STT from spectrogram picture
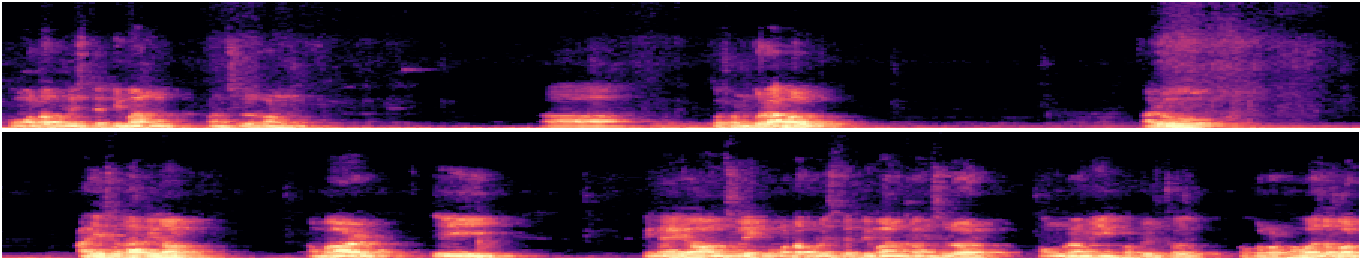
ক্ষমতা পৰিস্থিতি ডিমাণ্ড কাউন্সিলখন গঠন কৰা হ'ল। আৰু আহি থকা দিনত আমাৰ এই টেঙাইগাঁও আঞ্চলিক ক্ষমতা পৰিস্থিতি ডিমাণ্ড কাউন্সিলৰ সংগ্ৰামী সতীৰ্থসকলৰ সহযোগত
